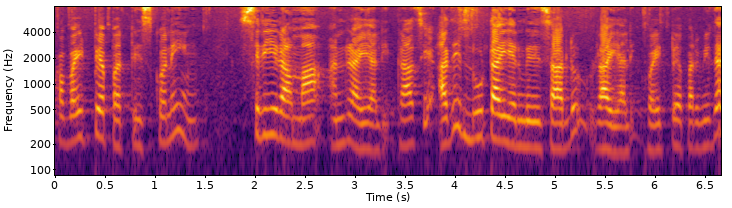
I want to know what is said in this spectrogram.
ఒక వైట్ పేపర్ తీసుకొని శ్రీరామ అని రాయాలి. రాసి అది నూట ఎనిమిది సార్లు రాయాలి. వైట్ పేపర్ మీద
